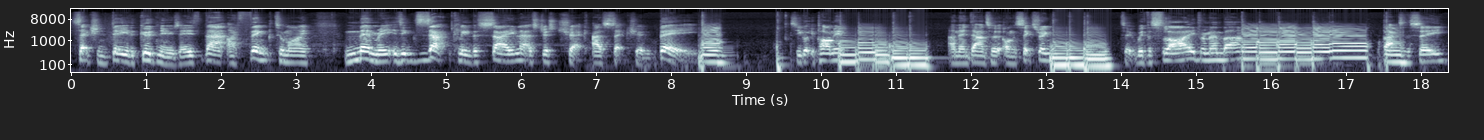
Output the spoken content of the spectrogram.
Section D, the good news is that I think to my memory is exactly the same, let us just check, as section B. So you got your palm in, and then down to on the sixth string, to, with the slide, remember? Back to the C.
